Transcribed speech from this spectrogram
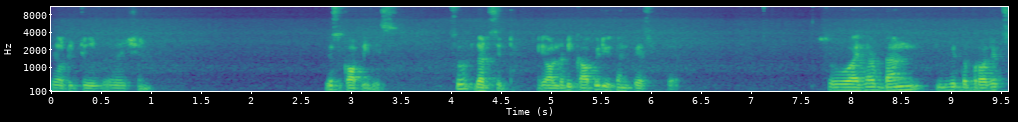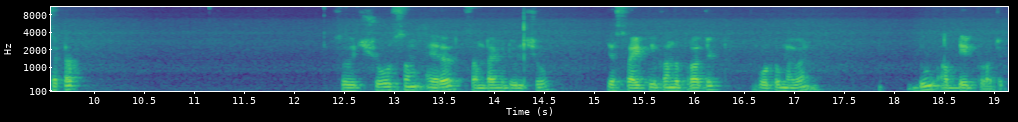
You have to choose the version. Just copy this. So that's it. You already copied you can paste it there. So I have done with the project setup. So it shows some error. Sometime it will show. Just right click on the project go to maven do update project.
